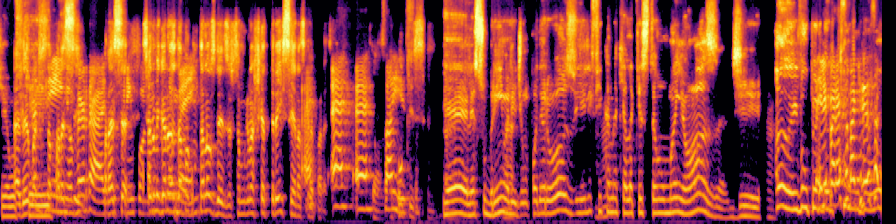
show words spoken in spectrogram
Que eu É, fiquei... Bautista Sim, parece- é verdade. Parece, se eu não me engano, dá pra também. contar nos dedos. Se eu não me engano, acho que é três cenas que ele aparece. É, é, Tá, só é isso. É, ele é sobrinho É. ali de um poderoso e ele fica Uhum. naquela questão manhosa de É. ai, vou perder Ele parece uma tudo, criança não."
